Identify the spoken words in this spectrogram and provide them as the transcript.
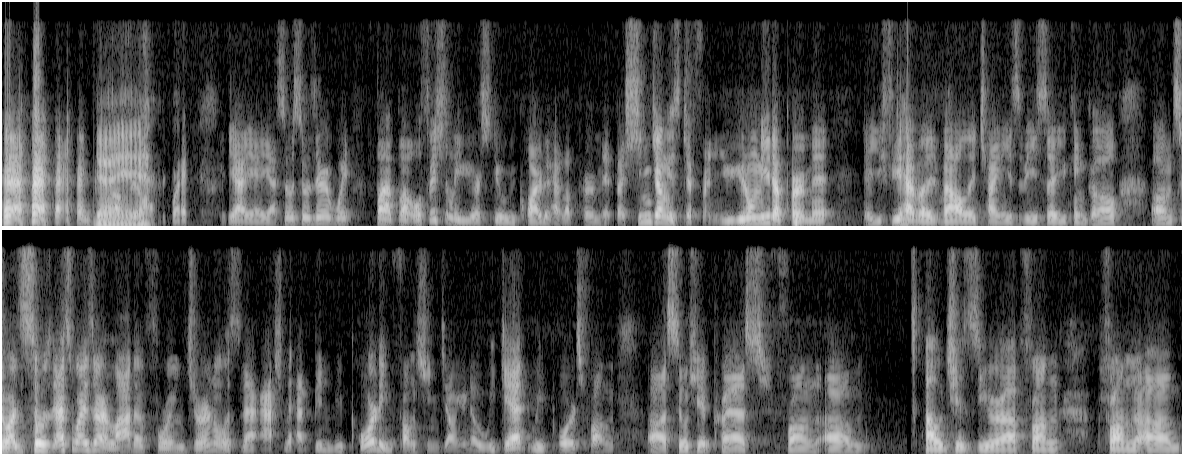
and go Yeah, yeah, their yeah. own way. Yeah, yeah, yeah. So so there way but but officially you're still required to have a permit. But Xinjiang is different. You you don't need a permit. If you have a valid Chinese visa, you can go. Um, so so that's why there are a lot of foreign journalists that actually have been reporting from Xinjiang. You know, we get reports from uh, Associated Press, from um, Al Jazeera, from from um,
